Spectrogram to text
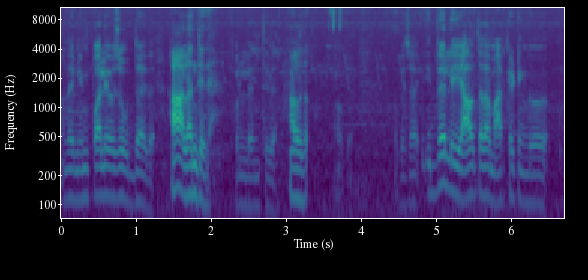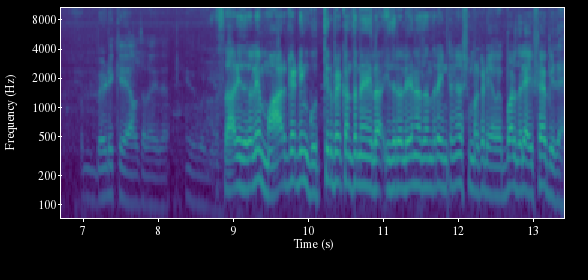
ಅಂದರೆ ನಿಮ್ಮ ಪಾಲಿ ಹೌಸು ಉದ್ದ ಇದೆ? ಹಾಂ ಲೆಂತ್ ಇದೆ. ಫುಲ್ ಲೆಂತ್ ಇದೆ. ಹೌದು. ಓಕೆ ಓಕೆ ಸರ್ ಇದರಲ್ಲಿ ಯಾವ ಥರ ಮಾರ್ಕೆಟಿಂಗು ಬೇಡಿಕೆ ಯಾವ ಥರ ಇದೆ ಇದು ಬಗ್ಗೆ? ಸರ್ ಇದರಲ್ಲಿ ಮಾರ್ಕೆಟಿಂಗ್ ಗೊತ್ತಿರಬೇಕಂತಲೇ ಇಲ್ಲ. ಇದರಲ್ಲಿ ಏನದಂದರೆ ಇಂಟರ್ನ್ಯಾಷನಲ್ ಮಾರ್ಕೆಟ್ ಹೆಬ್ಬಾಳದಲ್ಲಿ ಐಫ್ಯಾಬ್ ಇದೆ.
